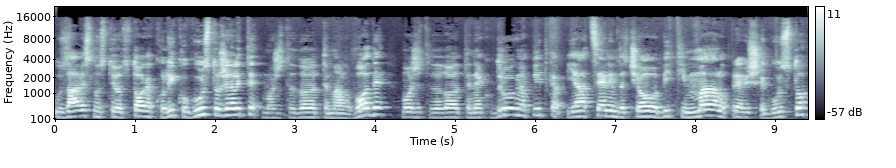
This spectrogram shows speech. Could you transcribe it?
u zavisnosti od toga koliko gusto želite, možete da dodate malo vode, možete da dodate nekog drugog napitka. Ja cenim da će ovo biti malo previše gusto.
